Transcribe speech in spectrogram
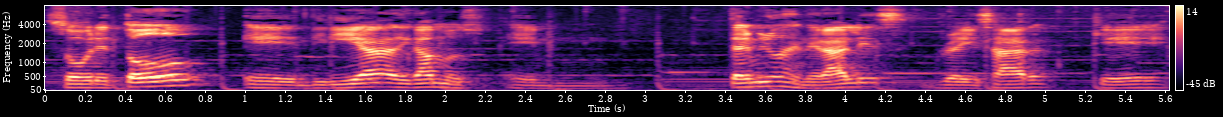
Sobre todo, eh, diría, digamos, en términos generales, revisar que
